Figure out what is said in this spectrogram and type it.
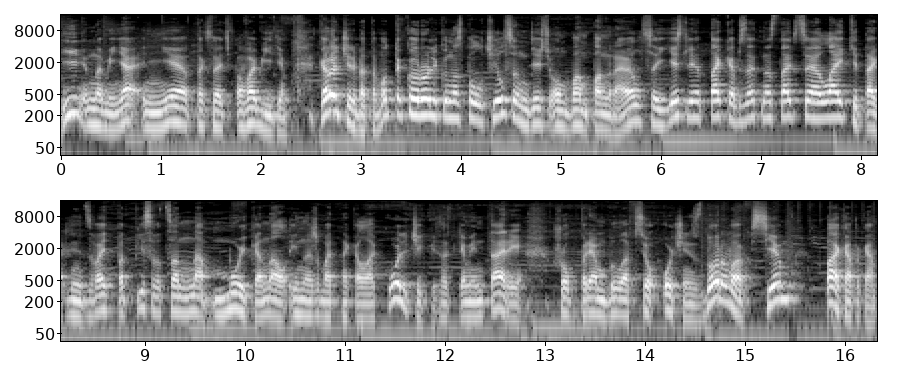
и на меня не, так сказать, в обиде. Короче, ребята, вот такой ролик у нас получился, надеюсь он вам понравился. Если так, обязательно ставьте лайки, также не забывайте подписываться на мой канал и нажимать на колокольчик, писать комментарии, чтобы прям было все очень здорово. Всем пока-пока.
